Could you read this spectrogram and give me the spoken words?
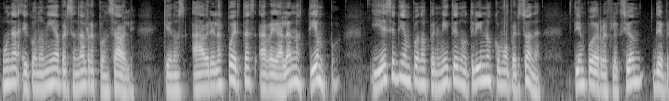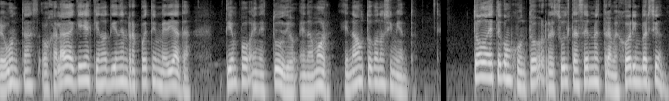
una economía personal responsable, que nos abre las puertas a regalarnos tiempo. Y ese tiempo nos permite nutrirnos como personas, tiempo de reflexión, de preguntas, ojalá de aquellas que no tienen respuesta inmediata, tiempo en estudio, en amor, en autoconocimiento. Todo este conjunto resulta ser nuestra mejor inversión,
